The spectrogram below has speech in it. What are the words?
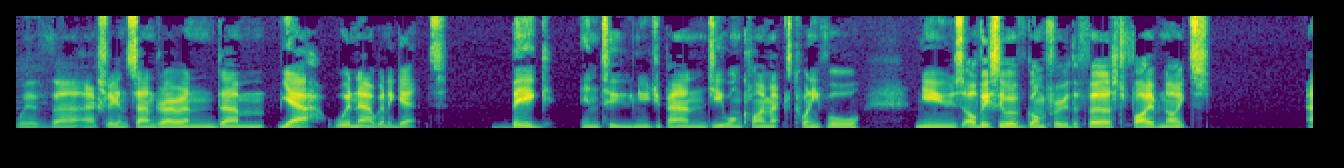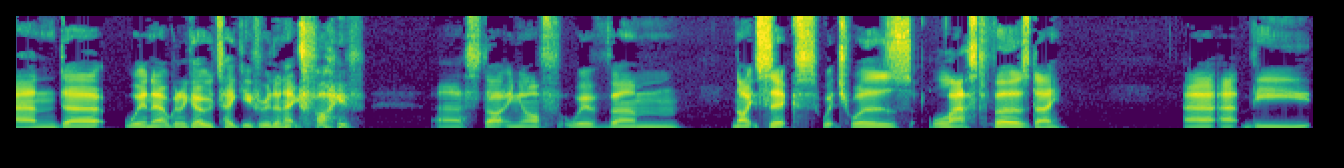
with uh, Ashley and Sandro. And um, yeah, we're now going to get big into New Japan G1 Climax 24 news. Obviously, we've gone through the first five nights, and uh, we're now going to go take you through the next five. Uh, starting off with um, night six, which was last Thursday uh, at the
